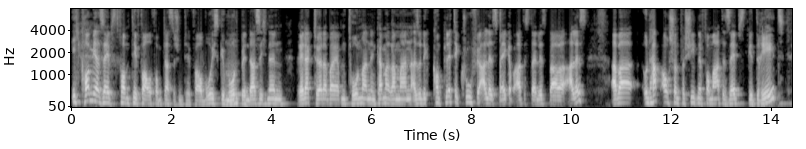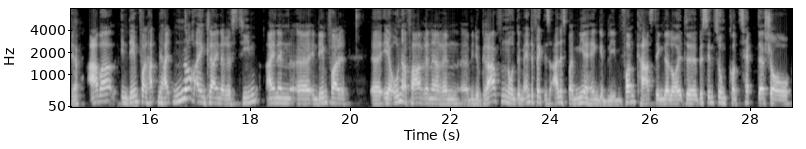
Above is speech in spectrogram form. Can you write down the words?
ich komme ja selbst vom TV, vom klassischen TV, wo ich es gewohnt mhm. bin, dass ich einen Redakteur dabei habe, einen Tonmann, einen Kameramann, also die komplette Crew für alles, Make-up-Artist, Stylist, alles. Aber und habe auch schon verschiedene Formate selbst gedreht. Ja. Aber in dem Fall hatten wir halt noch ein kleineres Team, einen äh, in dem Fall äh, eher unerfahreneren äh, Videografen und im Endeffekt ist alles bei mir hängen geblieben. Von Casting der Leute bis hin zum Konzept der Show,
